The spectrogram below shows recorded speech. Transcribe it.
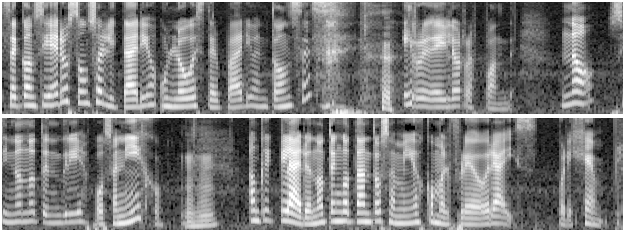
¿se considera usted un solitario, un lobo estepario entonces? y Ribeiro responde, no, si no, no tendría esposa ni hijo. Aunque claro, no tengo tantos amigos como Alfredo Bryce, por ejemplo.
